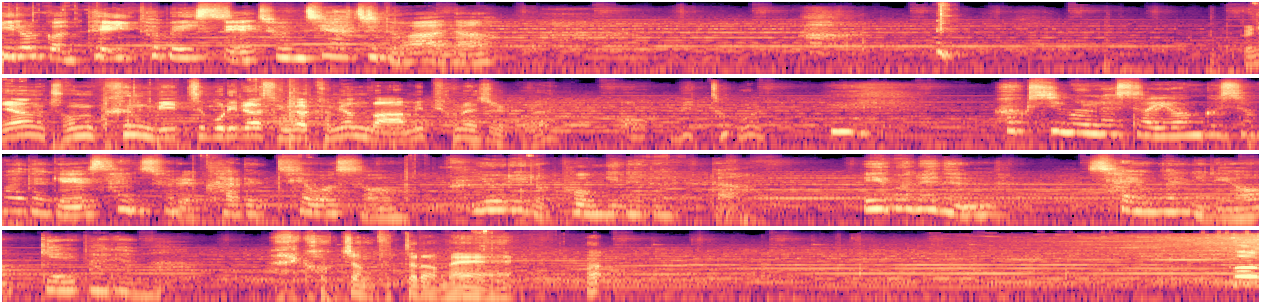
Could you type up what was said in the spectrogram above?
이런 건 데이터베이스에 존재하지도 않아. 그냥 좀 큰 미트볼이라 생각하면 마음이 편해질 거야. 어 미트볼. 혹시 몰라서 연구소 바닥에 산소를 가득 채워서 유리로 봉인해뒀다. 이번에는 사용할 일이 없길 바라마. 아, 걱정 붙들어 매. 어? 어,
